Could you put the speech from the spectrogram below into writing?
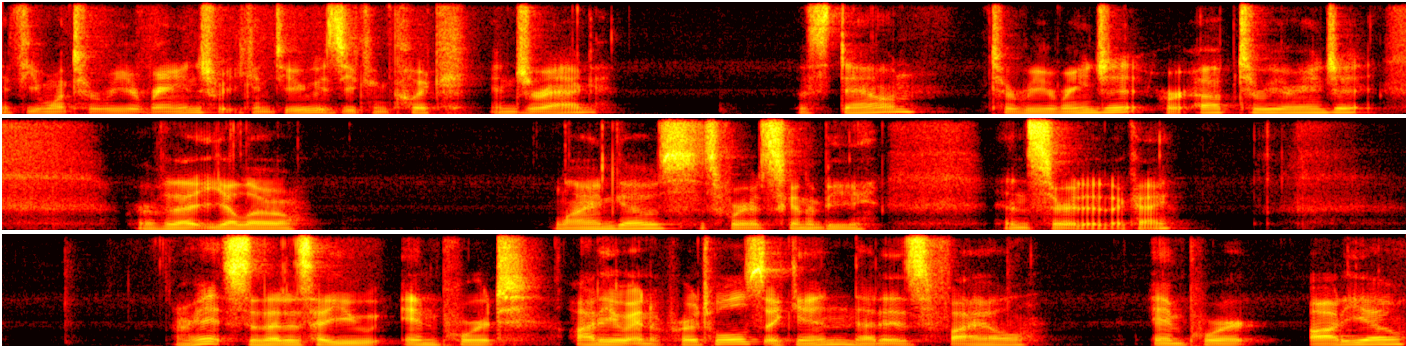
if you want to rearrange, what you can do is you can click and drag this down to rearrange it or up to rearrange it. Wherever that yellow line goes is where it's going to be inserted, okay? All right, so that is how you import audio into Pro Tools. Again, that is File, Import Audio,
